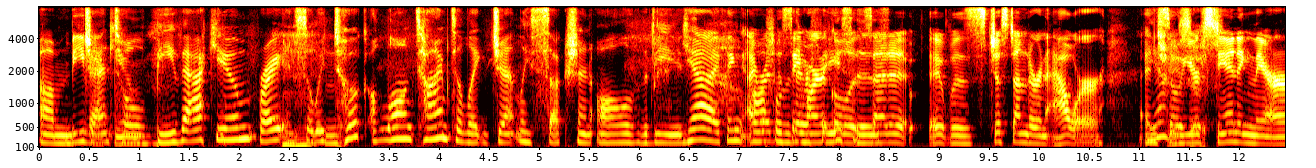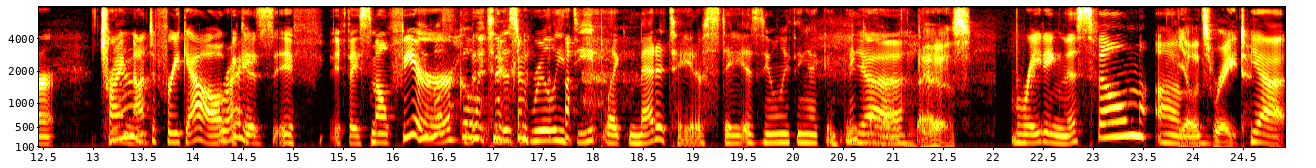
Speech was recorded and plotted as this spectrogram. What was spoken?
um, Bee gentle vacuum. bee vacuum, right? And so it took a long time to like gently suction all of the bees. Yeah, I think I off read the of same article faces. that said it it was just under an hour. And Yeah. so you're standing there trying Yeah. not to freak out Right. because if if they smell You fear, must go into this really deep, like meditative state. Is the only thing I can think Yeah. of. yes rating this film. Um, yeah let's rate Yeah,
